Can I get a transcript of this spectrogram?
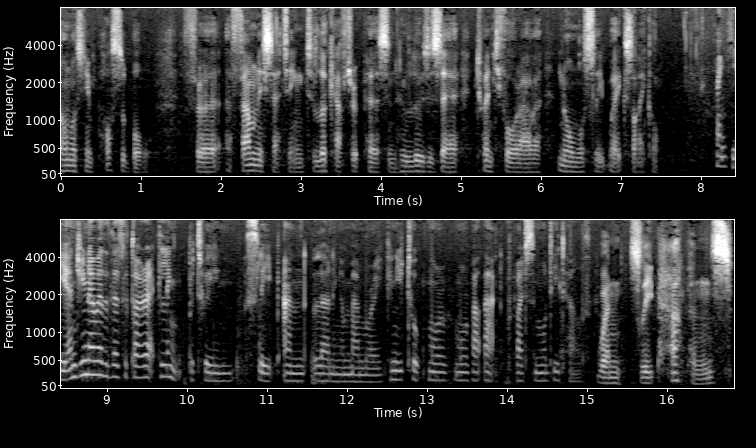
almost impossible for a family setting to look after a person who loses their 24 hour normal sleep wake cycle. Thank you. And do you know whether there's a direct link between sleep and learning and memory? Can you talk more, more about that, provide some more details? When sleep happens,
